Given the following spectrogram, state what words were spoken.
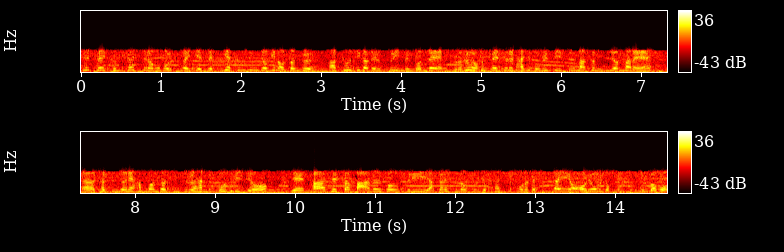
최초의 금배지라고 볼 수가 있겠는데 그게 상징적인 어떤 그 아, 표시가 될 수 있는 건데 그 그렇죠. 금배지를 다시 노릴 수 있을 만큼 1년 만에 아, 결승전에 한 번 더 진출을 한 모습이죠. 예, 사실상 많은 선수들이 약간의 슬럼프를 겪고 다시 오는데 상당히 어려움을 겪음에도 불구하고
